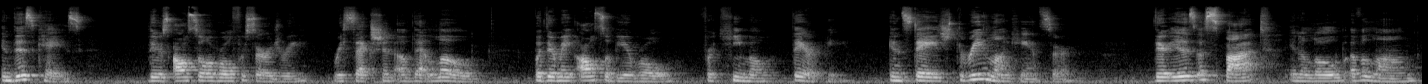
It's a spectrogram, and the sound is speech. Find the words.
In this case, there's also a role for surgery, resection of that lobe, but there may also be a role for chemotherapy. In stage three lung cancer, there is a spot in a lobe of a lung.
